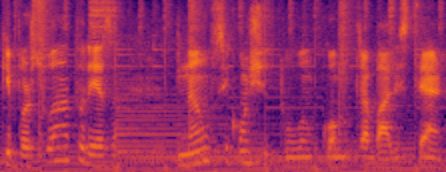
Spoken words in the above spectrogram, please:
que por sua natureza não se constituam como trabalho externo.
